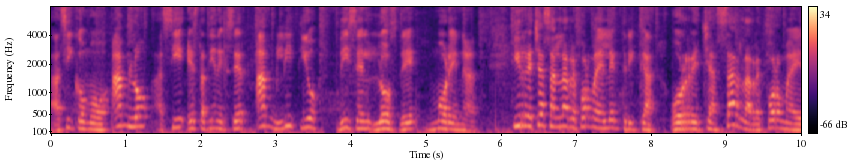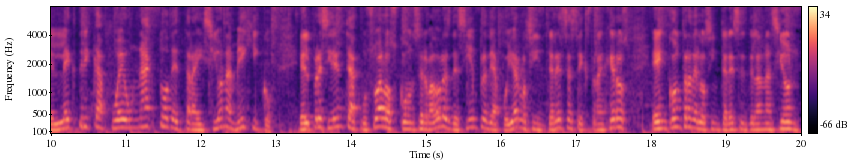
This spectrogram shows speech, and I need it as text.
así como AMLO, así esta tiene que ser. AMLitio, dicen los de Morena y rechazan la reforma eléctrica o rechazar la reforma eléctrica fue un acto de traición a México. El presidente acusó a los conservadores de siempre de apoyar los intereses extranjeros en contra de los intereses de la nación.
